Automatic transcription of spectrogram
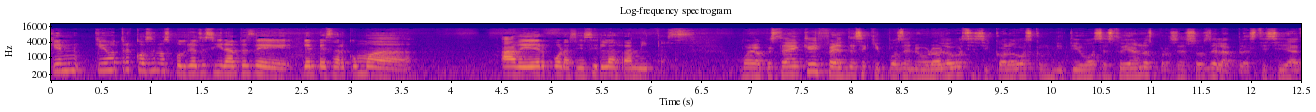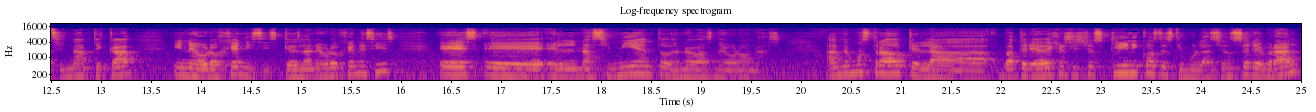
¿qué, otra cosa nos podrías decir antes de, empezar como a, a ver, por así decir, las ramitas? Bueno, pues también que diferentes equipos de neurólogos y psicólogos cognitivos estudian los procesos de la plasticidad sináptica y neurogénesis. ¿Qué es la neurogénesis? Es eh, el nacimiento de nuevas neuronas. Han demostrado que la batería de ejercicios clínicos de estimulación cerebral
